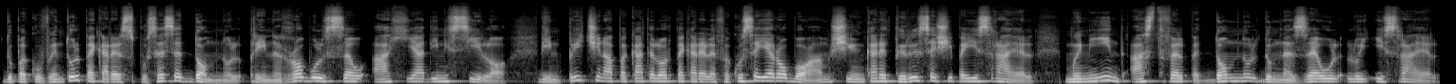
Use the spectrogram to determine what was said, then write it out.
după cuvântul pe care îl spusese Domnul prin robul său Ahia din Silo, din pricina păcatelor pe care le făcuse Ieroboam și în care târâse și pe Israel, mâniind astfel pe Domnul Dumnezeul lui Israel.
